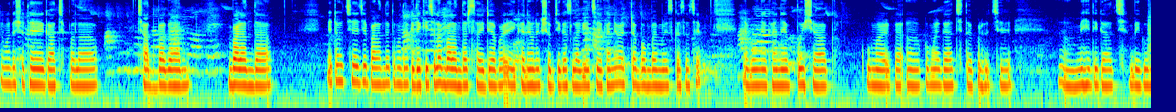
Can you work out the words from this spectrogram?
তোমাদের সাথে গাছপালা, ছাদ বাগান, বারান্দা এটা হচ্ছে যে বারান্দা তোমাদেরকে দেখিয়েছিলাম, বারান্দার সাইডে আবার এখানে অনেক সবজি গাছ লাগিয়েছে, এখানেও একটা বোম্বাই মরিচ গাছ আছে এবং এখানে পুঁই শাক, কুমার কুমার গাছ, তারপর হচ্ছে মেহেদি গাছ, বেগুন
